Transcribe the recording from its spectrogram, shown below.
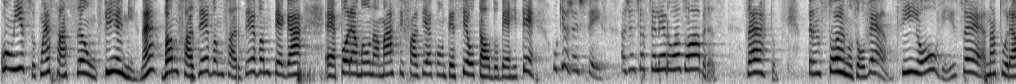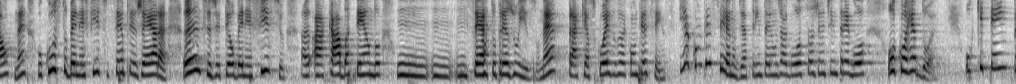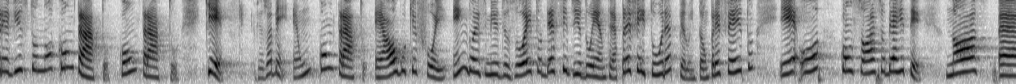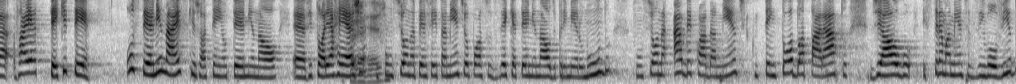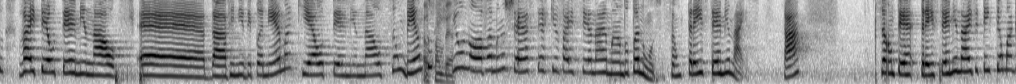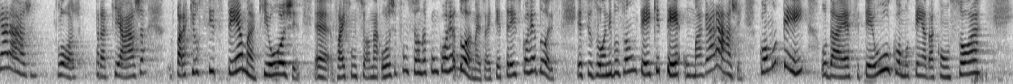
com isso, com essa ação firme, né? Vamos fazer, vamos fazer, vamos pegar, é, pôr a mão na massa e fazer acontecer o tal do BRT. O que a gente fez? A gente acelerou as obras certo? Transtornos houveram? Sim, houve, isso é natural. Né? O custo-benefício sempre gera, antes de ter o benefício, acaba tendo um, um, um certo prejuízo né? para que as coisas acontecessem. E aconteceram, dia 31 de agosto, a gente entregou o corredor. O que tem previsto no contrato? Contrato, que Veja bem, é um contrato, é algo que foi, em 2018, decidido entre a prefeitura, pelo então prefeito, e o consórcio BRT. Nós é, vai ter que ter os terminais, que já tem o terminal é, Vitória Régia, que funciona perfeitamente, eu posso dizer que é terminal de primeiro mundo, funciona adequadamente, tem todo o aparato de algo extremamente desenvolvido. Vai ter o terminal é, da Avenida Ipanema, que é o terminal São Bento, é São Bento, e o Nova Manchester, que vai ser na Armando Panuso. São três terminais. Tá? São ter, três terminais e tem que ter uma garagem, lógico para que haja, para que o sistema que hoje é, vai funcionar, hoje funciona com um corredor, mas vai ter três corredores. Esses ônibus vão ter que ter uma garagem, como tem o da STU, como tem a da Consor.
